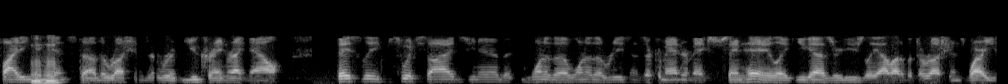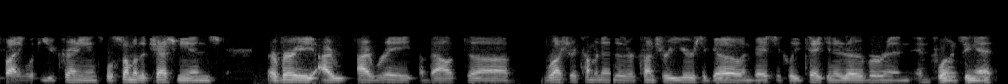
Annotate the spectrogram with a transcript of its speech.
fighting Mhm. against uh, the Russians over in Ukraine right now. Basically, switch sides. You know, but one of the one of the reasons their commander makes saying, "Hey, like you guys are usually allied with the Russians. Why are you fighting with the Ukrainians?" Well, some of the Chechnyans are very ir- irate about uh, Russia coming into their country years ago and basically taking it over and influencing it.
